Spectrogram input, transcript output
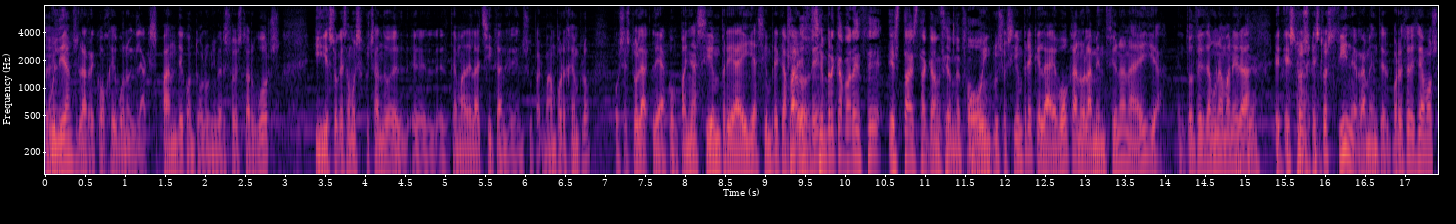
Williams la recoge, bueno, y la expande con todo el universo de Star Wars, y eso que estamos escuchando, el, el, tema de la chica en, Superman, por ejemplo, pues esto le, acompaña siempre a ella, siempre que aparece. Claro, siempre que aparece está esta canción de fondo. O incluso siempre que la evocan o la mencionan a ella. Entonces, de alguna manera, eh, esto es, esto es cine realmente. Por eso decíamos,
